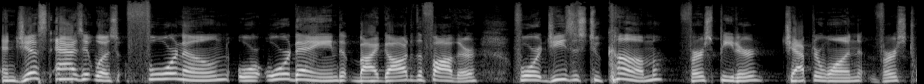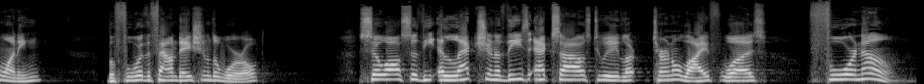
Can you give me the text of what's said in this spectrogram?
And just as it was foreknown or ordained by God the Father for Jesus to come, 1 Peter chapter 1 verse 20, before the foundation of the world, so also the election of these exiles to eternal life was foreknown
